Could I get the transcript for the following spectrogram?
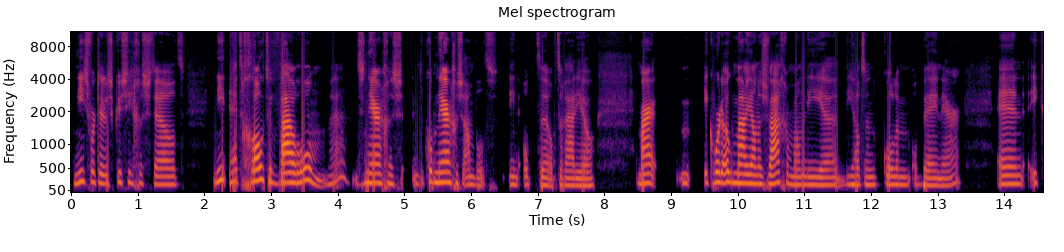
Niets wordt ter discussie gesteld. Niet het grote waarom. Hè? Het, is nergens, komt nergens aan bod in, op, de, op de radio. Maar ik hoorde ook Marianne Zwagerman, die, uh, die had een column op BNR. En ik,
